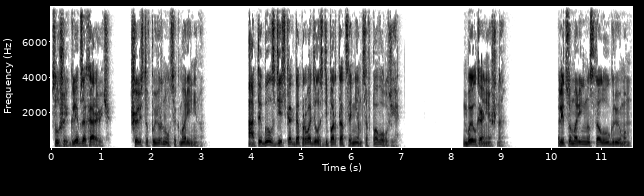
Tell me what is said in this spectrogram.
Слушай, Глеб Захарович, Шелестов повернулся к Маринину. «А ты был здесь, когда проводилась депортация немцев по Волжье?» «Был, конечно». Лицо Маринина стало угрюмым.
